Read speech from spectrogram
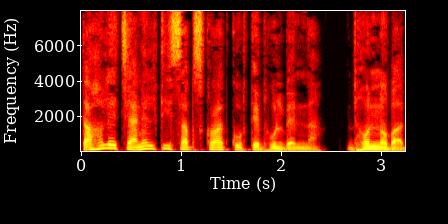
তাহলে চ্যানেলটি সাবস্ক্রাইব করতে ভুলবেন না। ধন্যবাদ।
